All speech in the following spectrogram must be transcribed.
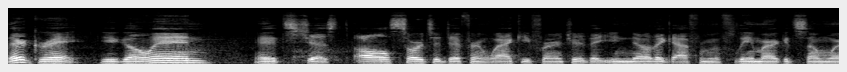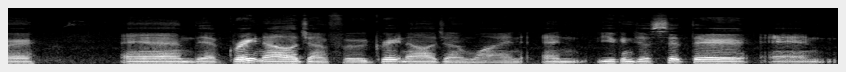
they're great. You go in, it's just all sorts of different wacky furniture that you know they got from a flea market somewhere, and they have great knowledge on food, great knowledge on wine, and you can just sit there and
